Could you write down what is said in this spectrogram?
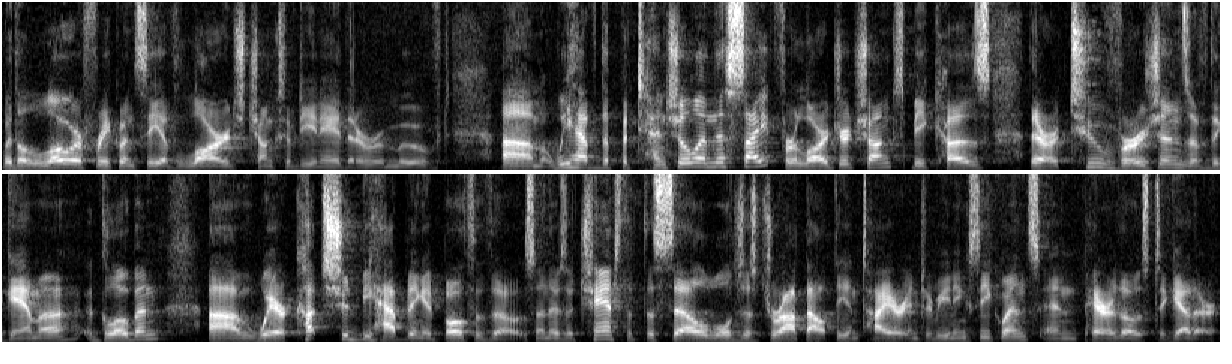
with a lower frequency of large chunks of DNA that are removed. Um, we have the potential in this site for larger chunks because there are two versions of the gamma globin um, where cuts should be happening at both of those. And there's a chance that the cell will just drop out the entire intervening sequence and pair those together.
